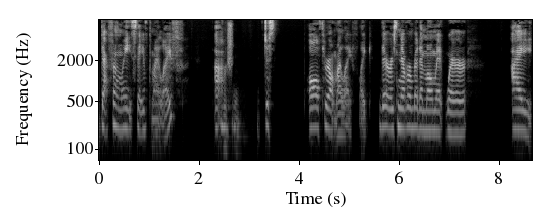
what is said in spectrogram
definitely saved my life. Uh, For sure. just all throughout my life. Like there has never been a moment where I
